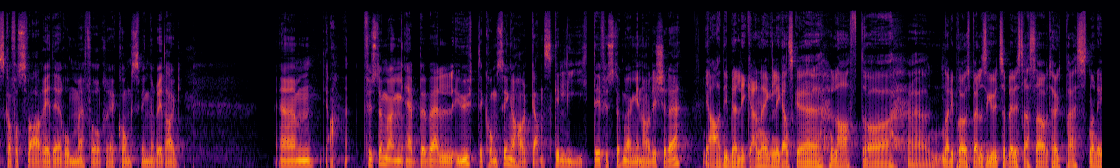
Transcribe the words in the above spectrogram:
skal forsvare i det rommet for Kongsvinger i dag. Um, ja, Første omgang ebber vel ut. Kongsvinger har ganske lite i første omgangen, har de ikke det? Ja, de blir liggende egentlig ganske lavt. og eh, Når de prøver å spille seg ut, så blir de stressa av et høyt press. Når de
